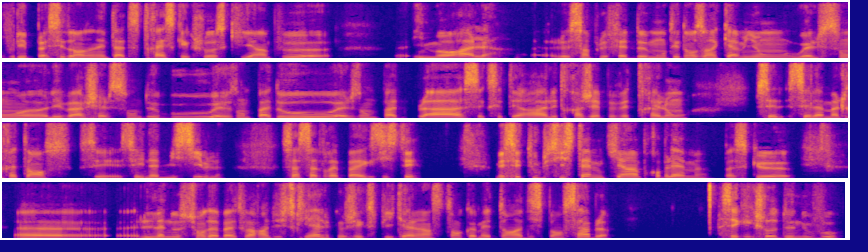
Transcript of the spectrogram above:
vous les placez dans un état de stress, quelque chose qui est un peu immoral. Le simple fait de monter dans un camion où elles sont, les vaches, elles sont debout, elles n'ont pas d'eau, elles n'ont pas de place, etc. Les trajets peuvent être très longs c'est la maltraitance, c'est inadmissible. Ça, ça devrait pas exister. Mais c'est tout le système qui a un problème parce que euh, la notion d'abattoir industriel que j'explique à l'instant comme étant indispensable, c'est quelque chose de nouveau.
